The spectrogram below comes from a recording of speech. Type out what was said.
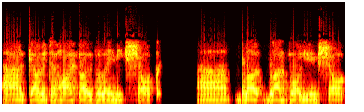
uh, go into hypovolemic shock, uh, blood blood volume shock,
